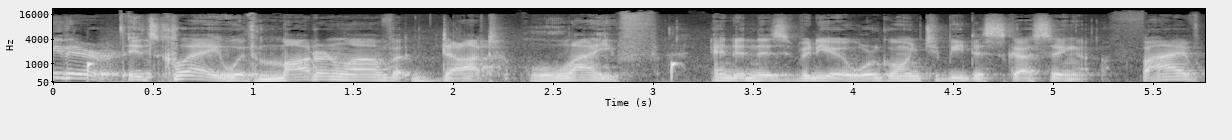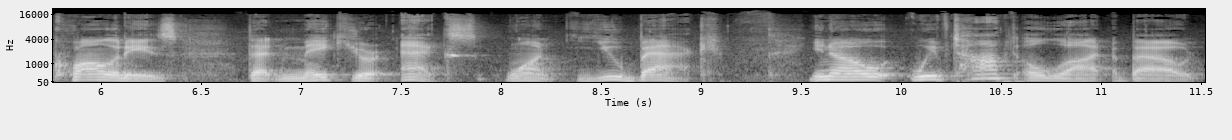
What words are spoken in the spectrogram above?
Hey there, it's Clay with modernlove.life. And in this video, we're going to be discussing five qualities that make your ex want you back. You know, we've talked a lot about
